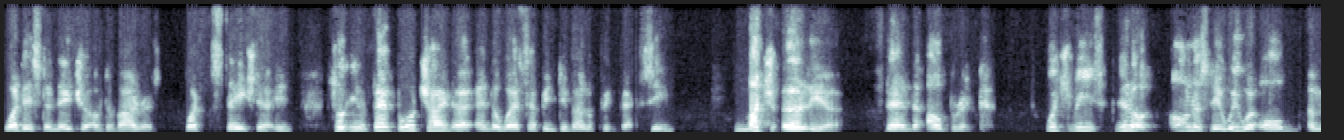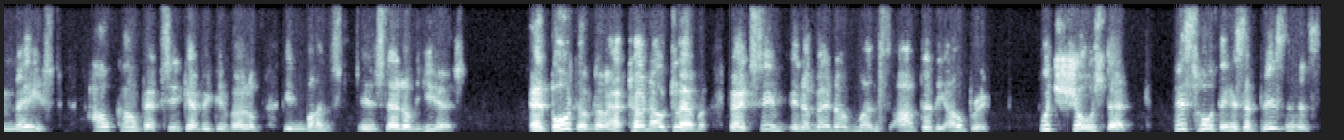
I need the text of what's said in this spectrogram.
What is the nature of the virus? what stage they're in. So in fact, both China and the West have been developing vaccine much earlier than the outbreak, which means, you know, honestly, we were all amazed. How come vaccine can be developed in months instead of years? And both of them have turned out to have a vaccine in a matter of months after the outbreak, which shows that this whole thing is a business.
